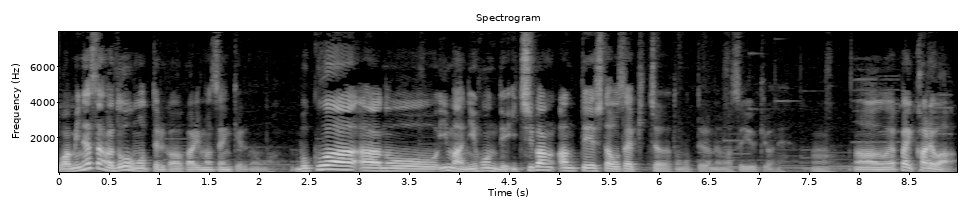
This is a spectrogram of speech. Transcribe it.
ー、皆さんがどう思ってるか分かりませんけれども。僕はあのー今日本で一番安定した抑えピッチャーだと思ってるので松井裕樹はね、うん、あのやっぱり彼は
